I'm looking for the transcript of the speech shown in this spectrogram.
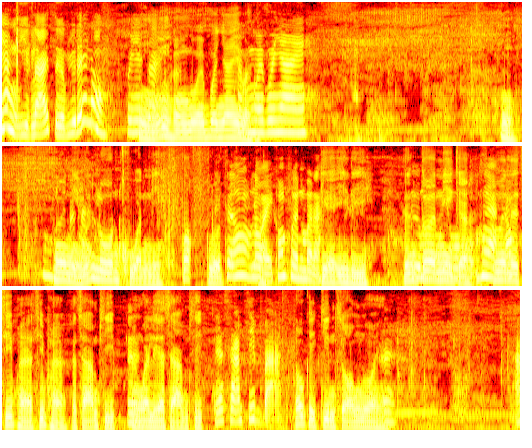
ยังอีกหลายเติบอยู่ได้เนาะพ่อใหญ่อืใส่มหางหน่วยบ่ใหญ่ทำว่ะหน่วยบ่ใหญ่อืมหน่วยนี่มันโลนขวนนี่ ปอกหลุดถึงลอยของเพิ่นบ่ล่ะเกียอีหลีถึงคือตัวนี้ก็หมู่อยู่หน่วยเฮือนละเนาะสิบห้าสิบห้ากับสามสิบเออยังว่าเหลือสามสิบเหลือสามสิบบาทเขาก็กินสองหน่วยเอออะ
